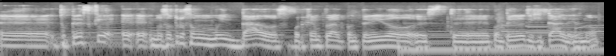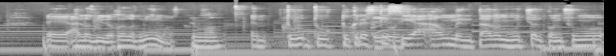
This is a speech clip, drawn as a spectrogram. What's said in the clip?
eh, ¿Tú crees que eh, eh, nosotros somos muy dados, por ejemplo, al contenido, este, contenidos digitales, ¿no? Eh, a los videojuegos mismos. Em, ¿Tú, tú, tú crees que sí ha aumentado mucho el consumo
